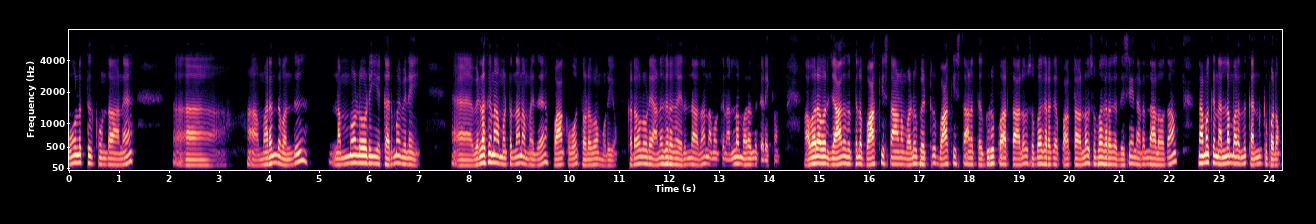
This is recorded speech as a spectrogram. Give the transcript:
மூலத்துக்கு உண்டான மருந்தை வந்து நம்மளுடைய கர்ம வினை விலகுனா மட்டும்தான் நம்ம இதை பார்க்கவோ தொடவோ முடியும். கடவுளுடைய அனுகிரகம் இருந்தால் தான் நமக்கு நல்ல மருந்து கிடைக்கும். அவரவர் ஜாதகத்தில் பாகிஸ்தானம் வலுப்பெற்று பாகிஸ்தானத்தை குரு பார்த்தாலோ சுபகிரக பார்த்தாலோ சுபகிரக திசை நடந்தாலோ தான் நமக்கு நல்ல மருந்து கண்ணுக்கு படும்.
